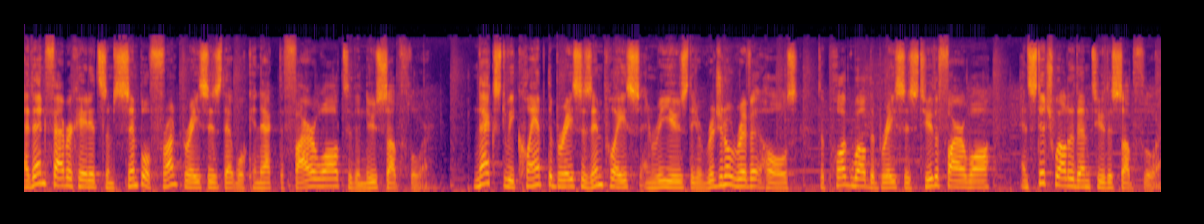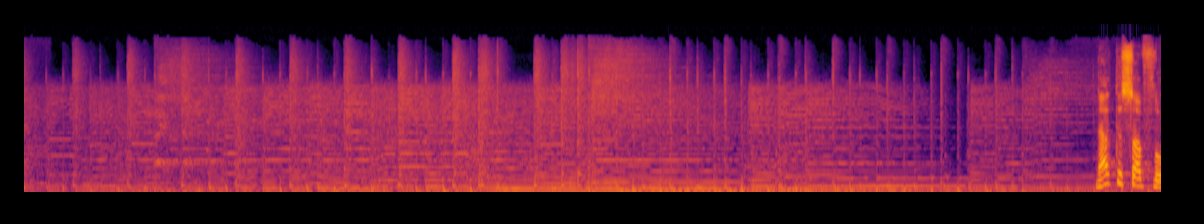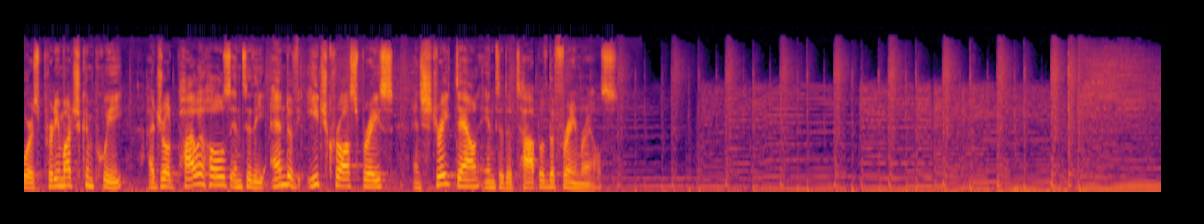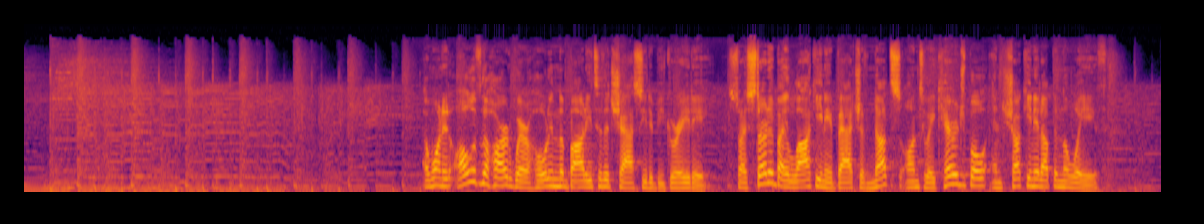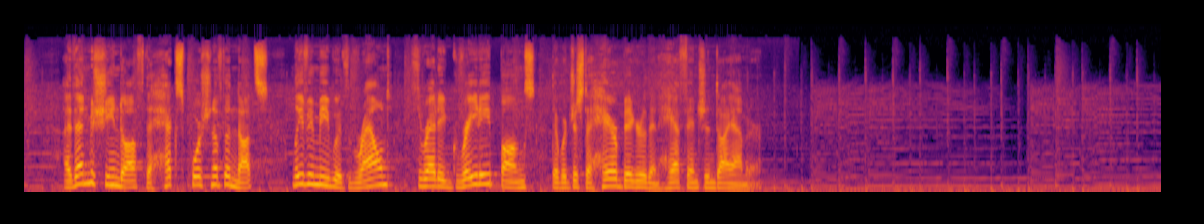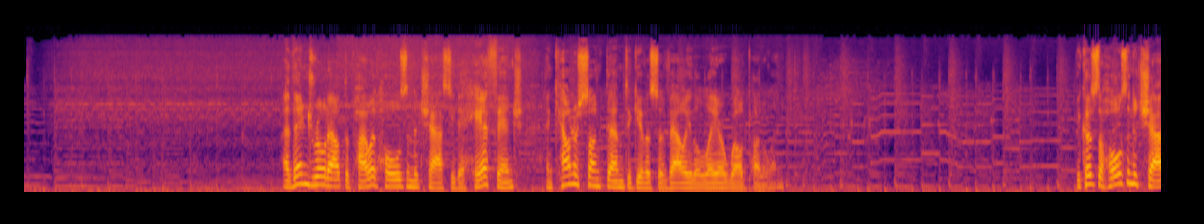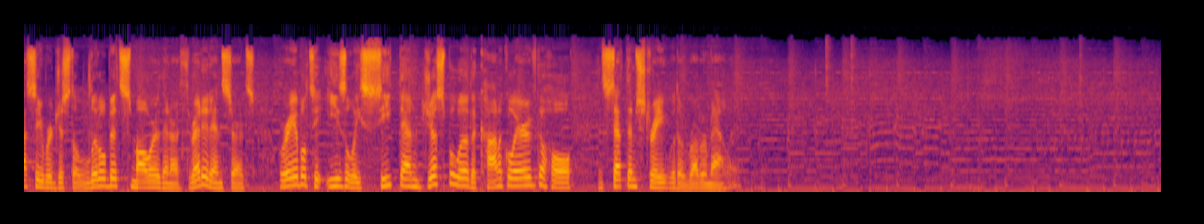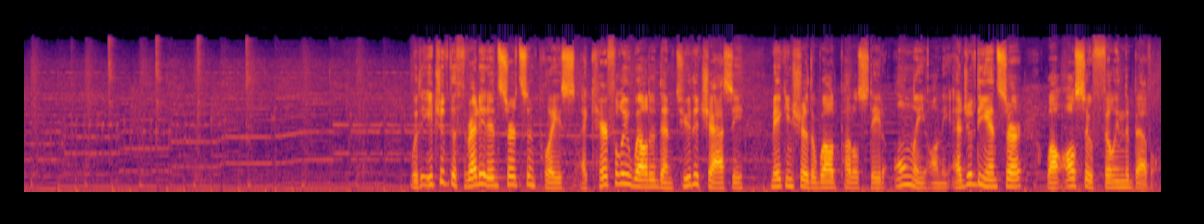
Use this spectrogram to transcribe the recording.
I then fabricated some simple front braces that will connect the firewall to the new subfloor. Next, we clamped the braces in place and reused the original rivet holes to plug weld the braces to the firewall and stitch welded them to the subfloor. Now that the subfloor is pretty much complete, I drilled pilot holes into the end of each cross brace and straight down into the top of the frame rails. I wanted all of the hardware holding the body to the chassis to be grade 8, so I started by locking a batch of nuts onto a carriage bolt and chucking it up in the lathe. I then machined off the hex portion of the nuts, leaving me with round, threaded grade 8 bungs that were just a hair bigger than half inch in diameter. I then drilled out the pilot holes in the chassis to half inch and countersunk them to give us a valley to layer weld puddle in. Because the holes in the chassis were just a little bit smaller than our threaded inserts, we're able to easily seat them just below the conical area of the hole and set them straight with a rubber mallet. With each of the threaded inserts in place, I carefully welded them to the chassis, making sure the weld puddle stayed only on the edge of the insert while also filling the bevel.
